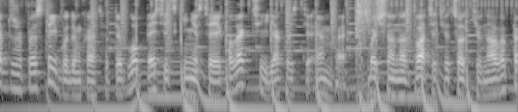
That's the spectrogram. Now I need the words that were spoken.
Рецепт дуже простий, будемо крафтити в лоб 10 скінів з цієї колекції якості МВ. Бачите, у нас 20% на АВП,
